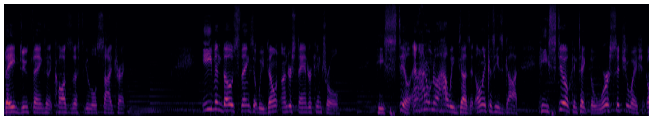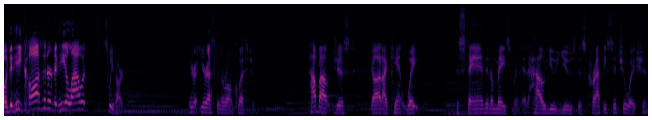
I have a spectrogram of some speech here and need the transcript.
they do things and it causes us to get a little sidetracked. Even those things that we don't understand or control, He still, and I don't know how He does it, only because He's God, He still can take the worst situation. Or did He cause it or did He allow it? Sweetheart, you're, you're asking the wrong question. How about just, God, I can't wait to stand in amazement at how you use this crappy situation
